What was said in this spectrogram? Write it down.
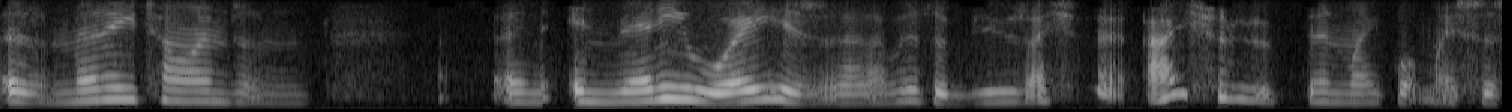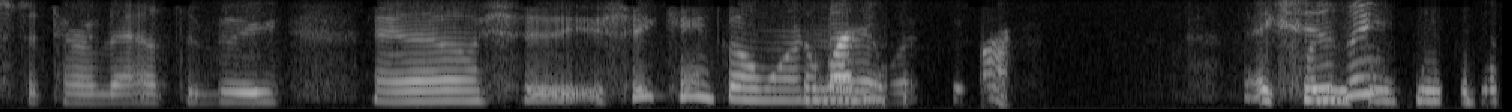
as many times and and in many ways that I was abused. I should I should have been like what my sister turned out to be. You know, she she can't go one So what do you minute. think you are? with- What Excuse you me. think made the dif-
